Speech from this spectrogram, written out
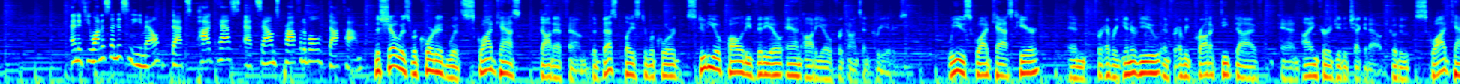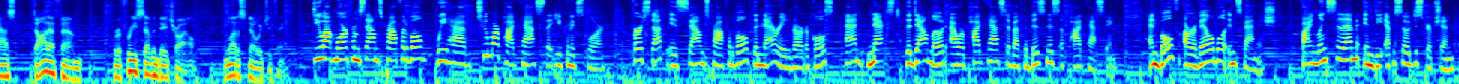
And if you want to send us an email, that's podcast at soundsprofitable.com. The show is recorded with squadcast.fm, the best place to record studio quality video and audio for content creators. We use Squadcast here and for every interview and for every product deep dive, and I encourage you to check it out. Go to squadcast.fm for a free seven day trial and let us know what you think. Do you want more from Sounds Profitable? We have two more podcasts that you can explore. First up is Sounds Profitable, the narrated articles, and next, the download, our podcast about the business of podcasting. And both are available in Spanish. Find links to them in the episode description.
